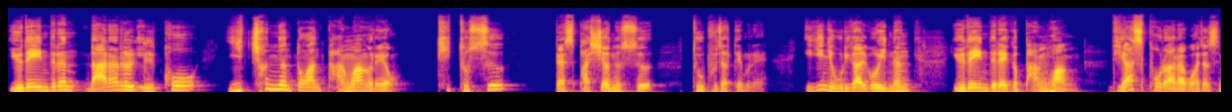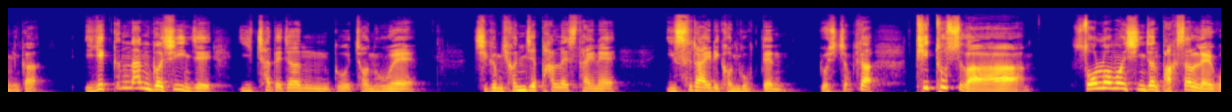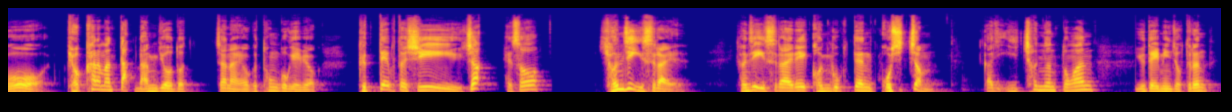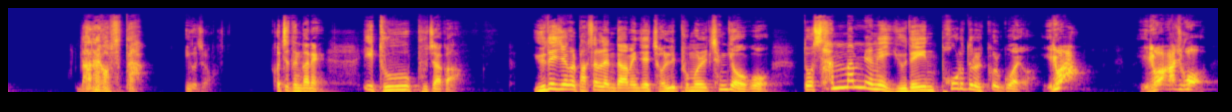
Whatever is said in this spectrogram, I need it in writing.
유대인들은 나라를 잃고 2000년 동안 방황을 해요. 티투스, 베스파시아누스 두 부자 때문에. 이게 이제 우리가 알고 있는 유대인들의 그 방황, 디아스포라라고 하지 않습니까? 이게 끝난 것이 이제 2차 대전 그 전후에 지금 현재 팔레스타인의 이스라엘이 건국된 요 시점. 그러니까 티투스가 솔로몬 신전 박살 내고 벽 하나만 딱 남겨뒀잖아요. 그 통곡의 벽. 그때부터 시작해서 현재 이스라엘, 현재 이스라엘이 건국된 고 시점까지 2000년 동안 유대 민족들은 나라가 없었다. 이거죠. 어쨌든 간에 이 두 부자가 유대 지역을 박살낸 다음에 이제 전리품을 챙겨오고 또 3만 명의 유대인 포로들을 끌고 와요. 이리 와! 이리 와가지고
